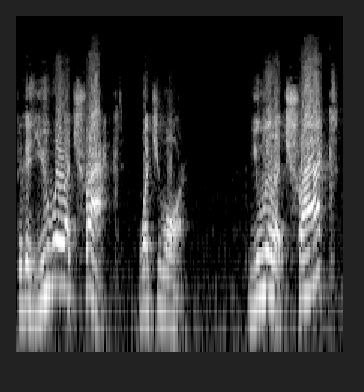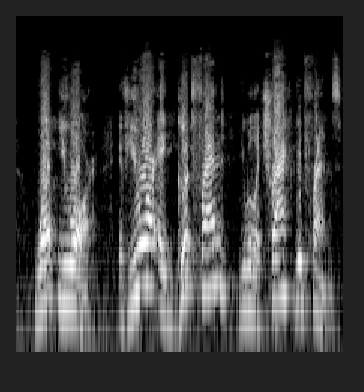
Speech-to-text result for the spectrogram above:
Because you will attract what you are. You will attract what you are. If you are a good friend, you will attract good friends.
